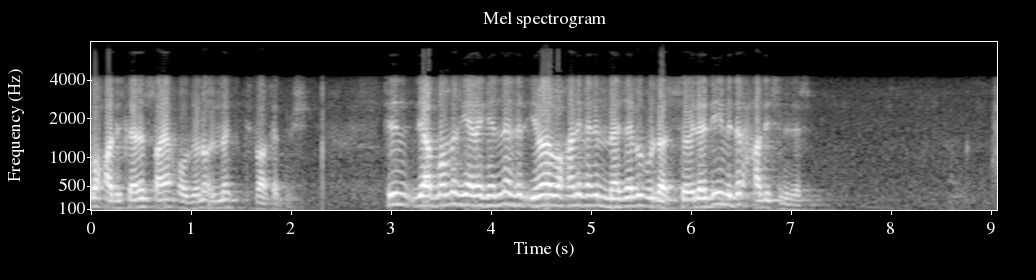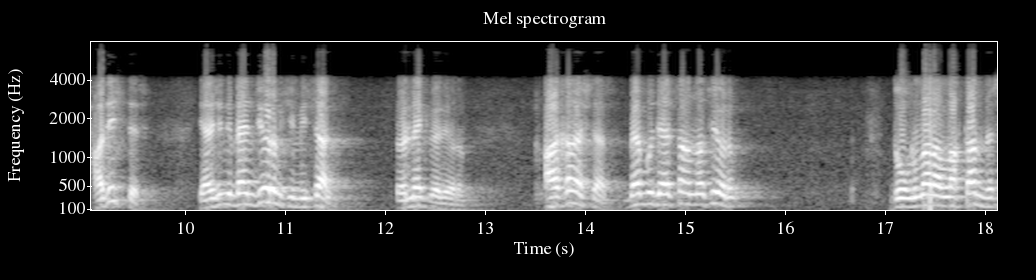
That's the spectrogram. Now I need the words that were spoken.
Bu hadislerin sahih olduğuna ümmet ittifak etmiş. Şimdi yapmamız gereken nedir? İmam Ebu Hanife'nin mezhebi burada söylediği midir, hadis midir? Hadistir. Yani şimdi ben diyorum ki misal, örnek veriyorum. Arkadaşlar ben bu dersi anlatıyorum. Doğrular Allah'tandır,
